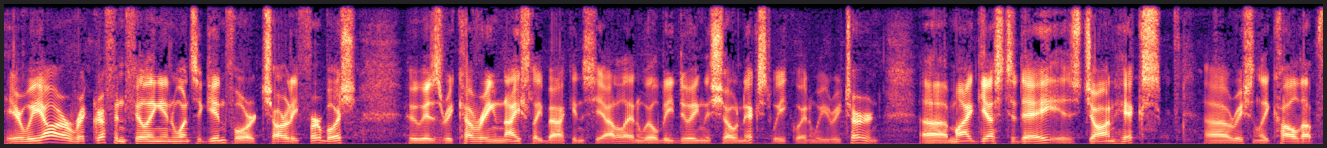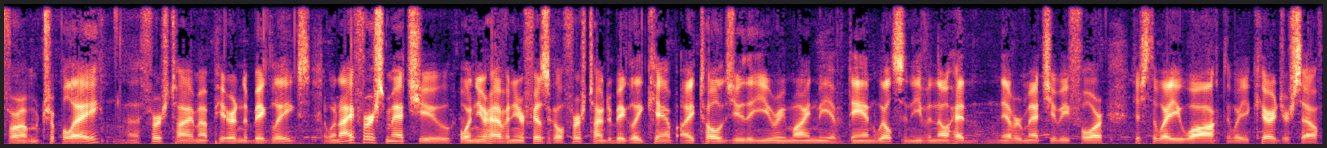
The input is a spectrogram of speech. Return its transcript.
Here we are, Rick Griffin filling in once again for Charlie Furbush, who is recovering nicely back in Seattle and will be doing the show next week when we return. Uh, my guest today is John Hicks. Uh, recently called up from AAA, uh, first time up here in the big leagues. When I first met you, when you're having your physical first time to big league camp, I told you that you remind me of Dan Wilson, even though I had never met you before, just the way you walked, the way you carried yourself.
